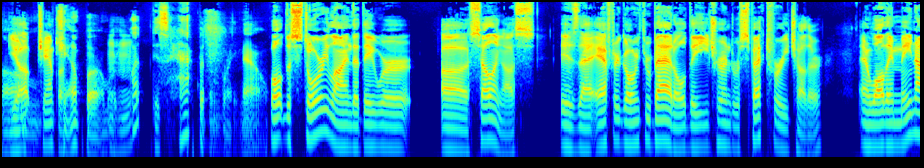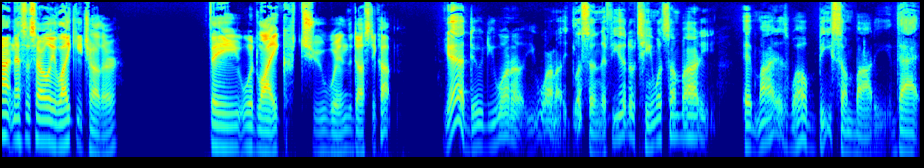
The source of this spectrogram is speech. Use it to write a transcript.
Um. Ciampa. I'm like, Mhm. what is happening right now? Well, the storyline that they were uh, selling us is that after going through battle, they each earned respect for each other, and while they may not necessarily like each other, they would like to win the Dusty Cup. Yeah, dude, you wanna, you wanna listen. If you're gonna team with somebody, it might as well be somebody that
